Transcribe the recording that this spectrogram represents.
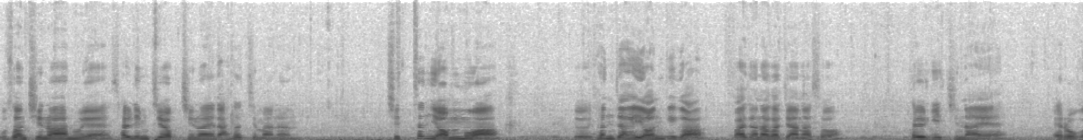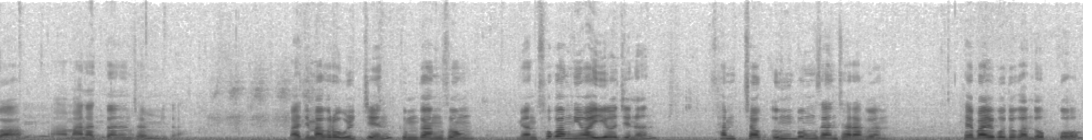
우선 진화한 후에 산림 지역 진화에 나섰지만은 짙은 연무와 그 현장의 연기가 빠져나가지 않아서 헬기 진화에 애로가 아, 많았다는 점입니다. 마지막으로 울진 금강송면 소강리와 이어지는 삼척 응봉산 자락은 해발 고도가 높고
